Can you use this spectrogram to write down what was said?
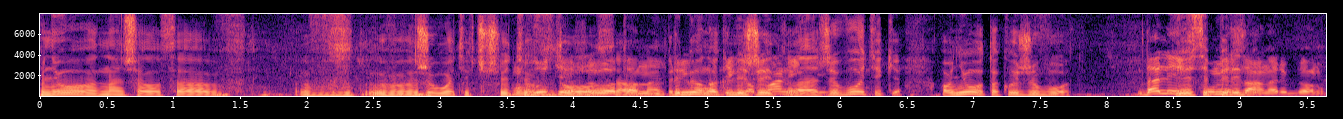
У него начался в, в- в животик чуть-чуть вздулся. Ребенок лежит маленький. на животике, а у него такой живот. Дали Если перед- искумизана ребенку.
